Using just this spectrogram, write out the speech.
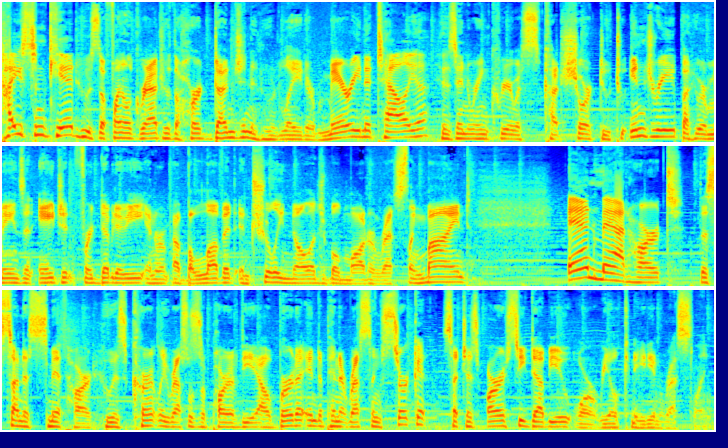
Tyson Kidd, who's the final graduate of the Hart Dungeon and who later married Natalya. His in ring career was cut short due to injury, but who remains an agent for WWE and a beloved and truly knowledgeable modern wrestling mind. And Matt Hart, the son of Smith Hart, who is currently wrestles a part of the Alberta independent wrestling circuit, such as RCW or Real Canadian Wrestling.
